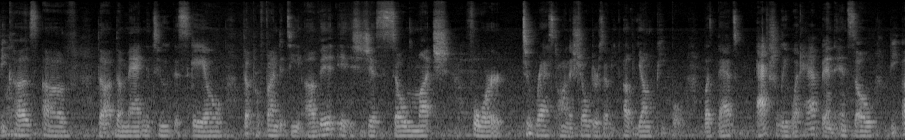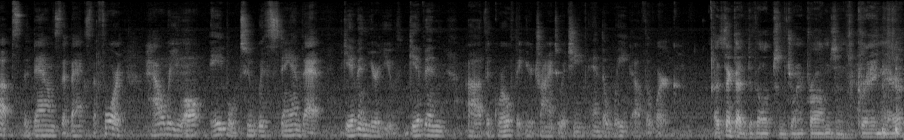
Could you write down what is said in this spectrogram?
because of the, the magnitude, the scale, the profundity of it. It is just so much for to rest on the shoulders of, of young people. But that's actually what happened. And so the ups, the downs, the backs, the forth, how were you all able to withstand that given your youth, given uh, the growth that you're trying to achieve and the weight of the work? I think I developed some joint problems and graying hair.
